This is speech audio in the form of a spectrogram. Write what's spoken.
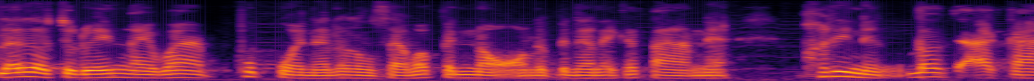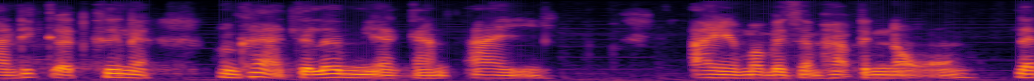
แล้วเราจะรู้ยังไงว่าผู้ป่วยเนี่ยเราสงสัยว่าเป็นหนองหรือเป็นอะไรก็ตามเนี่ย ข้อที่หนึ่งนอกจากอาการที่เกิดขึ้นเนี่ยคนไข้อาจจะเริ่มมีอาการไอ ไอออกมาเป็นสัมผัสเป็นหนอง และ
